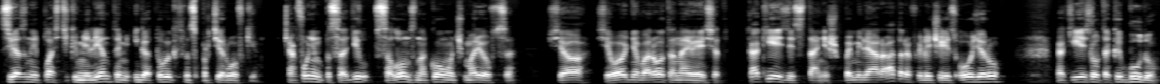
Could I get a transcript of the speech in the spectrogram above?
связанные пластиковыми лентами и готовые к транспортировке. Афонин посадил в салон знакомого чмаревца – все, сегодня ворота навесят. Как ездить станешь? По мелиораторов или через озеру? Как ездил, так и буду.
